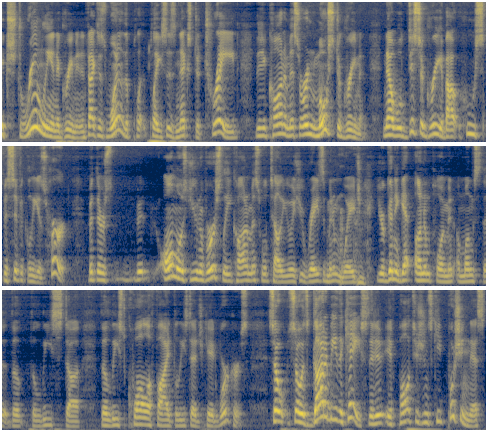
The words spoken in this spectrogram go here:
extremely in agreement. In fact, it's one of the pl- places next to trade that economists are in most agreement. Now, we'll disagree about who specifically is hurt, but there's but almost universally economists will tell you as you raise the minimum wage you're going to get unemployment amongst the the, the least uh, the least qualified the least educated workers so so it's got to be the case that if, politicians keep pushing this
